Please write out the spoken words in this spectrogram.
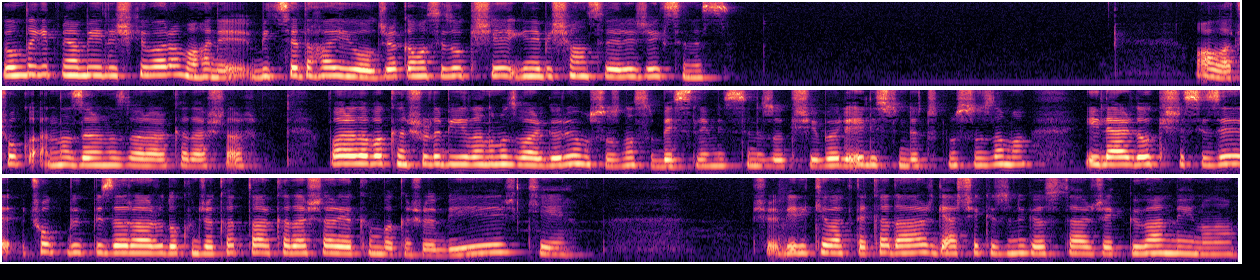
Yolunda gitmeyen bir ilişki var ama hani bitse daha iyi olacak ama siz o kişiye yine bir şans vereceksiniz. Valla çok nazarınız var arkadaşlar. Bu arada bakın şurada bir yılanımız var görüyor musunuz? Nasıl beslemişsiniz o kişiyi. Böyle el üstünde tutmuşsunuz ama ileride o kişi size çok büyük bir zararı dokunacak. Hatta arkadaşlar yakın bakın şöyle bir iki şöyle bir iki vakte kadar gerçek yüzünü gösterecek. Güvenmeyin ona.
